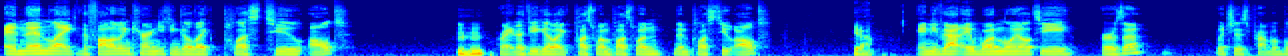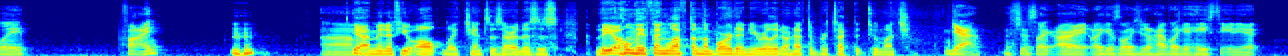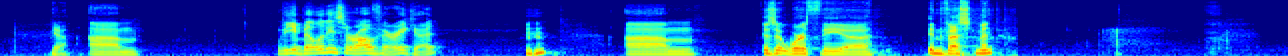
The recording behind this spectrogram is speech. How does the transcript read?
and then like the following turn, you can go like plus two alt, Mm-hmm. right? If you go like plus one plus one, then plus two alt. Yeah. and you've got a one loyalty Urza, which is probably fine. Mm-hmm. Um, yeah, I mean, if you alt, like chances are this is the only thing left on the board, and you really don't have to protect it too much. yeah. It's just like all right, like as long as you don't have like a hasty idiot. Yeah. Um. The abilities are all very good. Mhm. Um. Is it worth the uh, investment?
